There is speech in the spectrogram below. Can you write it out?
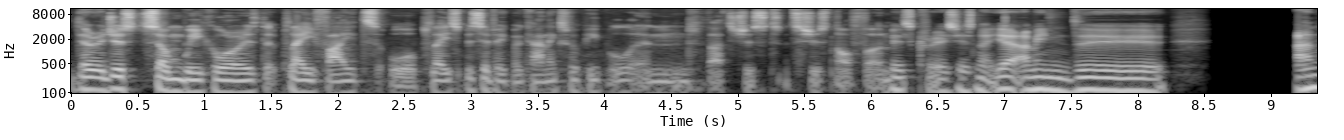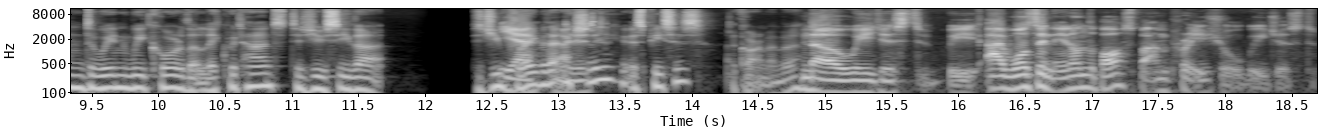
there are just some weak auras that play fights or play specific mechanics for people, and that's just it's just not fun. It's crazy, isn't it? Yeah, I mean the and Anduin weak aura that Liquid had. Did you see that? Did you Yeah, play with it actually as pieces? I can't remember. No, we just we I wasn't in on the boss, but I'm pretty sure we just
